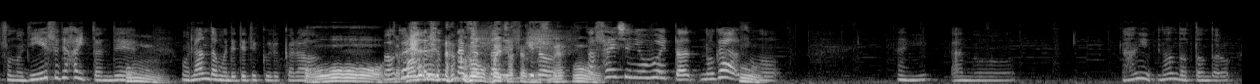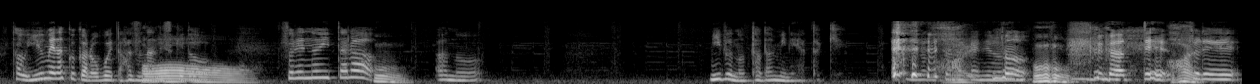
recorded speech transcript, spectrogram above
その DS で入ったんで、うん。もうランダムで出てくるからおー、わからなかったんですけど、ね。うん。最初に覚えたのが、うん。その、何？あの、何、何だったんだろう。多分有名な句から覚えたはずなんですけど、ど、それ抜いたら、うん。あの、身分の忠峰やったっけ？なんかそんな感じの。句があって、はい。それ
